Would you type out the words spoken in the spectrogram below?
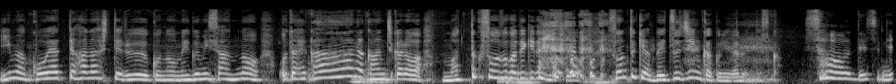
今こうやって話してるこのめぐみさんの穏やかな感じからは全く想像ができないんですけど その時は別人格になるんですか？そうですね。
